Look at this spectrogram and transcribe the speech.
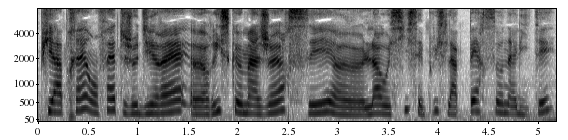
Puis après, en fait, je dirais, euh, risque majeur, c'est là aussi, c'est plus la personnalité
